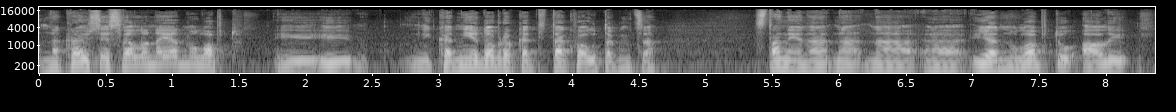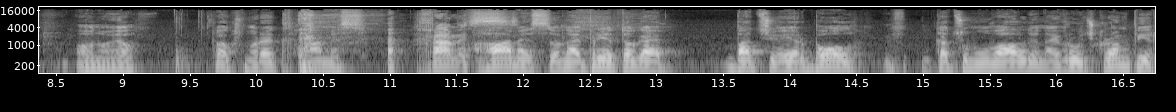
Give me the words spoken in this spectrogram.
na kraju se je svelo na jednu loptu i, i nikad nije dobro kad ti takva utakmica stane na, na, na uh, jednu loptu, ali ono, jel, kako smo rekli, Hames. Hames. Hames, onaj prije toga je bacio airball kad su mu uvalili onaj vruć krompir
